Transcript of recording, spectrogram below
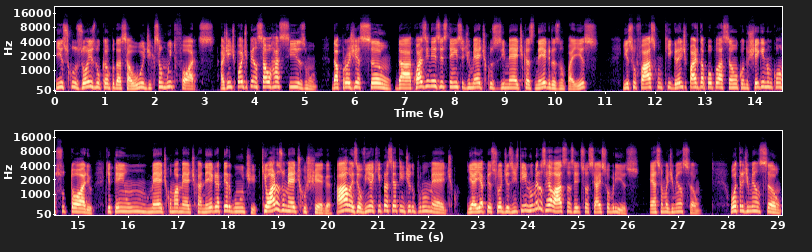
e exclusões no campo da saúde que são muito fortes. A gente pode pensar o racismo da projeção da quase inexistência de médicos e médicas negras no país. Isso faz com que grande parte da população, quando chegue num consultório que tem um médico, uma médica negra, pergunte: que horas o médico chega? Ah, mas eu vim aqui para ser atendido por um médico. E aí a pessoa diz: a gente tem inúmeros relatos nas redes sociais sobre isso. Essa é uma dimensão. Outra dimensão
